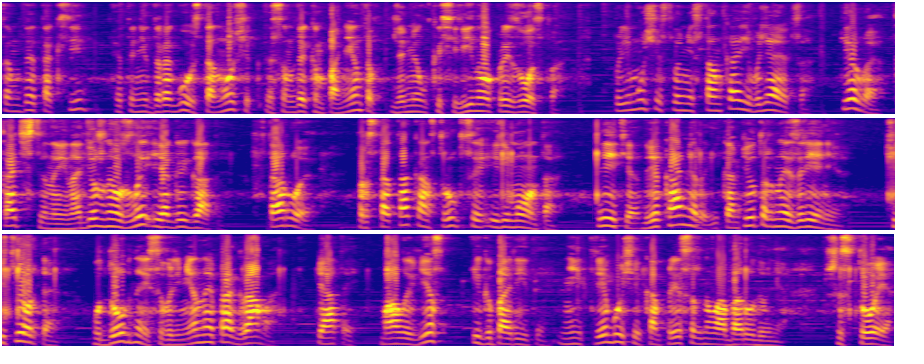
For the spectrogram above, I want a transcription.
SMD такси – это недорогой установщик SMD компонентов для мелкосерийного производства – Преимуществами станка являются Первое – качественные и надежные узлы и агрегаты. Второе – простота конструкции и ремонта. Третье – две камеры и компьютерное зрение. Четвертое – удобная и современная программа. Пятое – малый вес и габариты, не требующие компрессорного оборудования. Шестое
